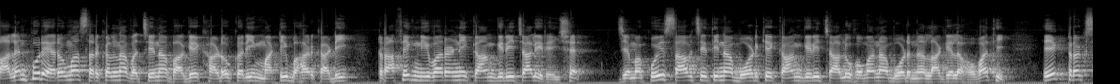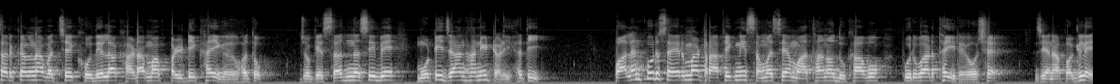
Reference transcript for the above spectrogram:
પાલનપુર એરોમા સર્કલના વચ્ચેના ભાગે ખાડો કરી માટી બહાર કાઢી ટ્રાફિક નિવારણની કામગીરી ચાલી રહી છે. જેમાં કોઈ સાવચેતીના બોર્ડ કે કામગીરી ચાલુ હોવાના બોર્ડ ન લાગેલા હોવાથી એક ટ્રક સર્કલના વચ્ચે ખોદેલા ખાડામાં પલટી ખાઈ ગયો હતો જોકે સદનસીબે મોટી જાનહાનિ ટળી હતી. પાલનપુર શહેરમાં ટ્રાફિકની સમસ્યા માથાનો દુખાવો પુરવાર થઈ રહ્યો છે. જેના પગલે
